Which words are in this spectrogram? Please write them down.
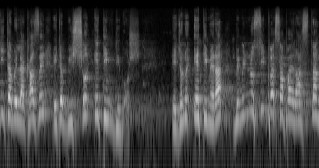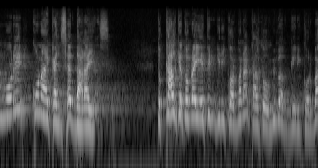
কিতাবে লেখা আছে, এটা বিশ্ব এতিম দিবস। এই জন্য এতিমেরা বিভিন্ন সিপা সাপায় রাস্তার মোড়ে কোনায় কাইনসে দাঁড়াই আছে। তো কালকে তোমরা এতিমগিরি করবা না, কালকে অভিভাবকগিরি করবা,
